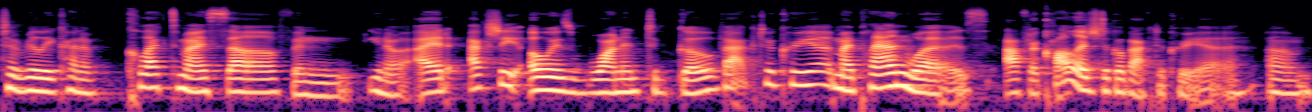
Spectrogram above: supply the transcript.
to really kind of collect myself. And, you know, I had actually always wanted to go back to Korea. My plan was after college to go back to Korea. Um,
